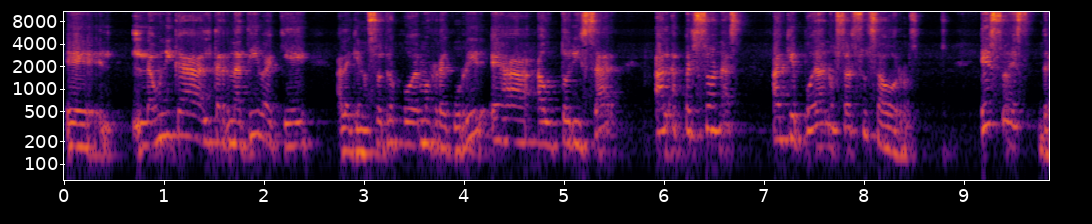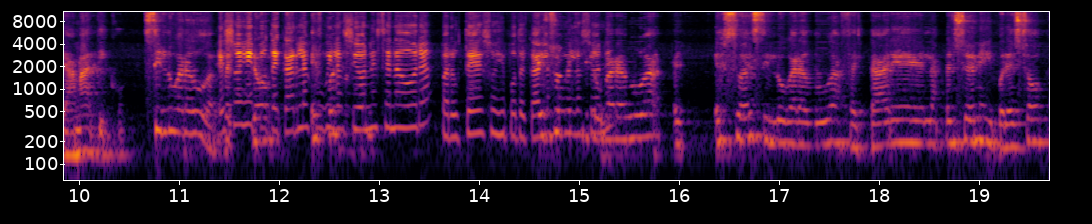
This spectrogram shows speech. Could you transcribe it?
eh, la única alternativa que, a la que nosotros podemos recurrir es a autorizar a las personas a que puedan usar sus ahorros. Eso es dramático, sin lugar a dudas. ¿Eso es hipotecar las jubilaciones, senadora? ¿Para ustedes eso es hipotecar las jubilaciones? Sin lugar a duda, eh, eso es sin lugar a dudas afectar eh, las pensiones y por eso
